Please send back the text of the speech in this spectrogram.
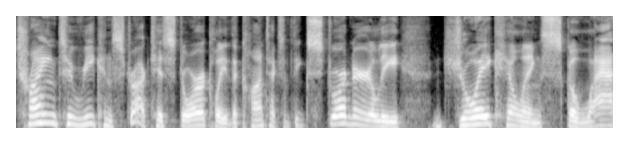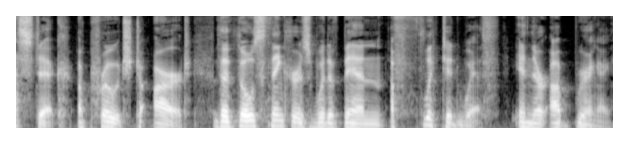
trying to reconstruct historically the context of the extraordinarily joy killing scholastic approach to art that those thinkers would have been afflicted with in their upbringing.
